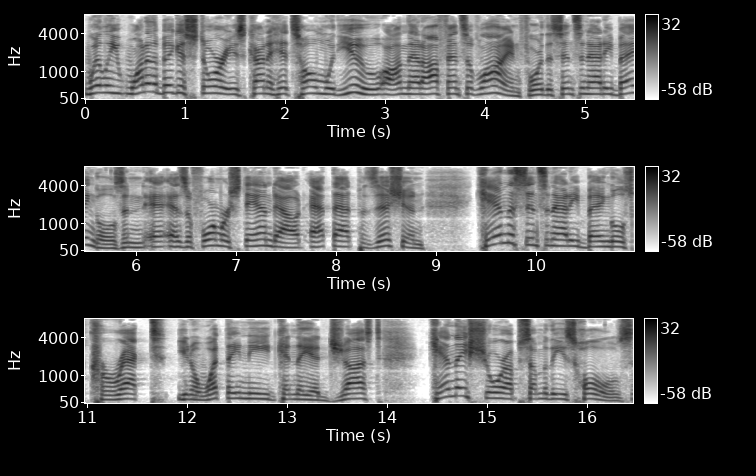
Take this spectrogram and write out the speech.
Willie, one of the biggest stories kind of hits home with you on that offensive line for the Cincinnati Bengals. And as a former standout at that position, can the Cincinnati Bengals correct, you know, what they need? Can they adjust? Can they shore up some of these holes?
